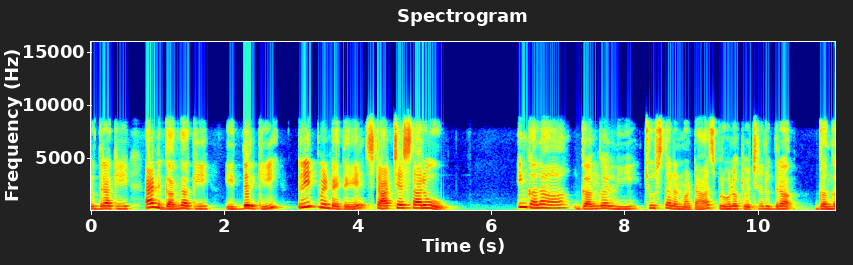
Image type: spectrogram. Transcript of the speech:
రుద్రాకి అండ్ గంగాకి ఇద్దరికి ట్రీట్మెంట్ అయితే స్టార్ట్ చేస్తారు. ఇంకా అలా గంగని చూస్తాడనమాట స్పృహలోకి వచ్చిన రుద్ర గంగ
